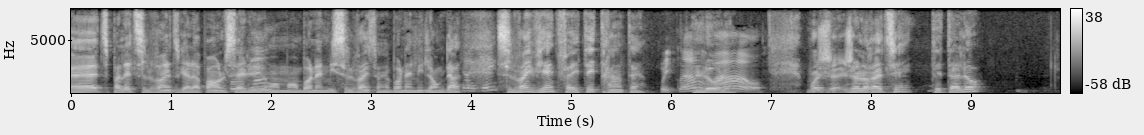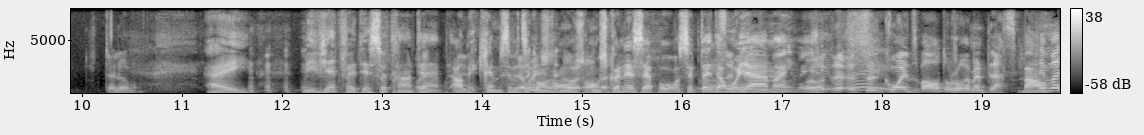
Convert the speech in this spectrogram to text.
Euh, tu parlais de Sylvain du Galopin, on le salue. Mon, mon bon ami Sylvain, c'est un bon ami de longue date. Mm-hmm. OK. Sylvain vient de fêter 30 ans. Oui, Ah, Là, wow. là. Moi, je, je le retiens. T'étais là? j'étais là, moi. Hey, mais il vient de fêter ça 30 ans. Ah, ben, crème, ça veut Ben dire oui, qu'on j'étais- on- on se connaissait pas. On s'est peut-être envoyé à la main. mais- Ouais, Sur le coin du bar, toujours à la même place. Bon. Et moi,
